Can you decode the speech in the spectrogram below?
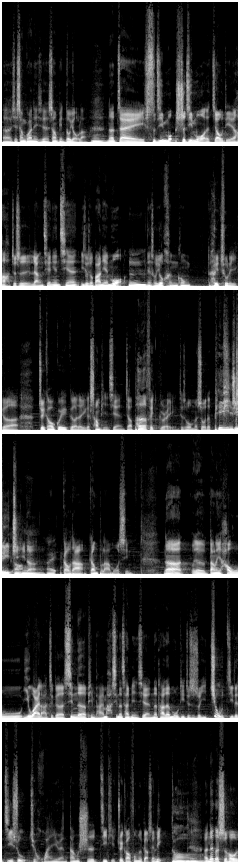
呃，一些相关的一些商品都有了。嗯，那在世纪末世纪末的交叠哈，就是两千年前，一九九八年末，嗯。那时候又横空推出了一个最高规格的一个商品线，叫 Perfect Grey，就是我们说的 PG 级的哎，高达钢普拉模型。那呃，当然也毫无意外了，这个新的品牌嘛，新的产品线，那它的目的就是说以救急的技术去还原当时机体最高峰的表现力。哦，而那个时候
